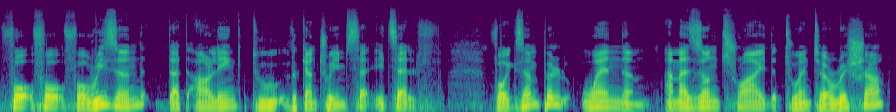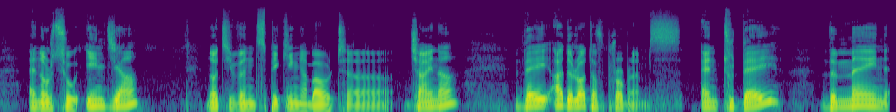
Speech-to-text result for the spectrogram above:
For, for, for reasons that are linked to the country itself. For example, when um, Amazon tried to enter Russia and also India, not even speaking about uh, China, they had a lot of problems. And today, the main,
